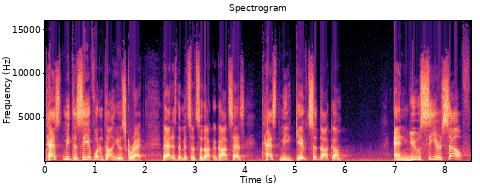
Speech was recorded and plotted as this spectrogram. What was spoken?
Test me to see if what I'm telling you is correct. That is the mitzvah of tzedakah. God says, test me, give tzedakah, and you see yourself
